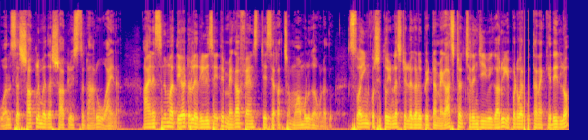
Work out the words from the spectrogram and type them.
వరుస షాక్ల మీద షాక్లు ఇస్తున్నారు ఆయన. ఆయన సినిమా థియేటర్లో రిలీజ్ అయితే మెగా ఫ్యాన్స్ చేసే రచ్చ మామూలుగా ఉండదు. స్వయం కృషితో ఇండస్ట్రీలో గడిపెట్టిన మెగాస్టార్ చిరంజీవి గారు ఇప్పటివరకు తన కెరీర్లో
